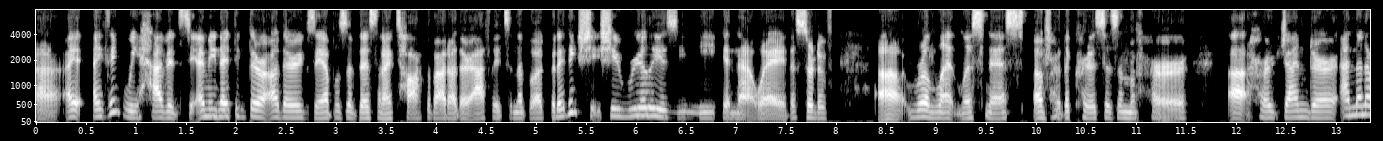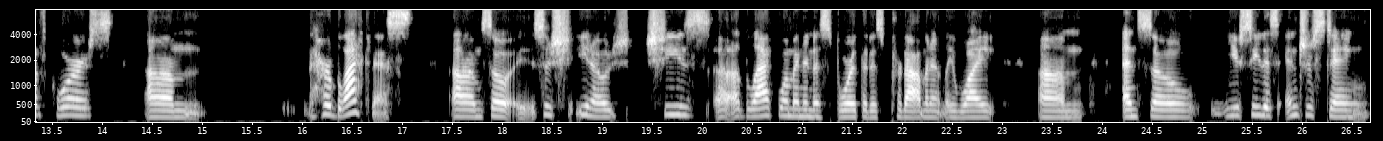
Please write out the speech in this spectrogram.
uh, I, I think we haven't seen. I mean, I think there are other examples of this, and I talk about other athletes in the book, but I think she she really is unique in that way. The sort of uh, relentlessness of her, the criticism of her, uh, her gender, and then of course um, her blackness. Um, so so she, you know she's a black woman in a sport that is predominantly white, um, and so you see this interesting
